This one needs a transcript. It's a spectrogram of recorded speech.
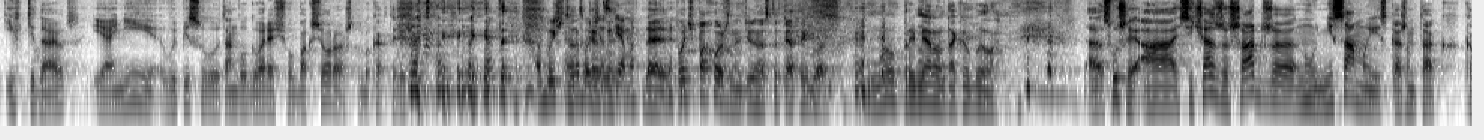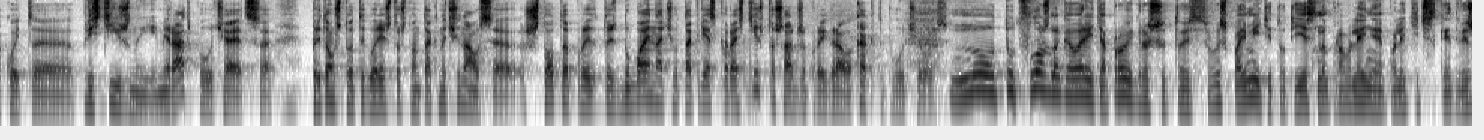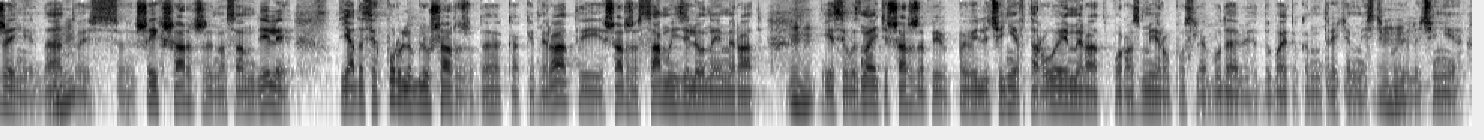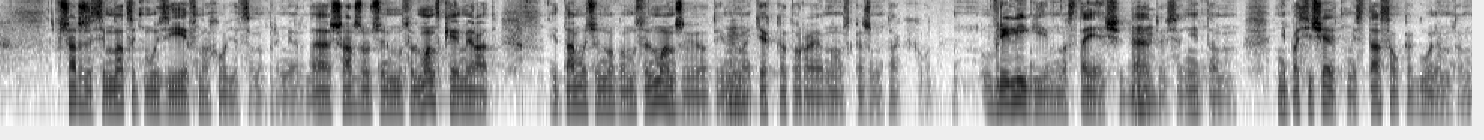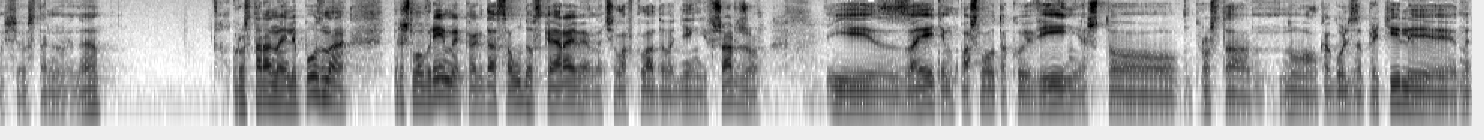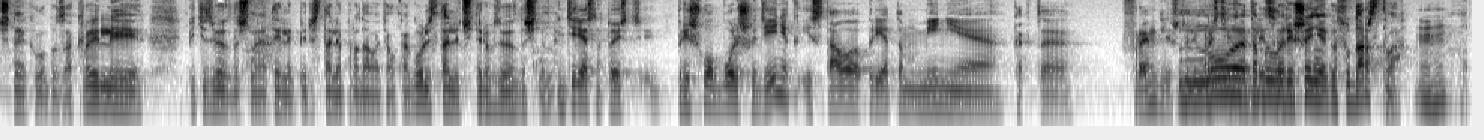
их кидают, и они выписывают англоговорящего боксера, чтобы как-то решить. Обычная рабочая схема. Да, очень похоже на 95-й год. Ну, примерно так и было. А, слушай, а сейчас же Шарджа, ну, не самый, скажем так, какой-то престижный Эмират, получается, при том, что ты говоришь, что, что он так начинался. Что-то, то есть Дубай начал так резко расти, что Шарджа проиграла. Как это получилось? Ну, тут сложно говорить о проигрыше. То есть вы же поймите, тут есть направление политическое движение, да, угу. то есть э, шейх Шарджи на самом деле Я до сих пор люблю Шаржу, да, как Эмират, и Шаржа самый зеленый Эмират. Если вы знаете, Шаржа по, величине второй Эмират по размеру после Абу-Даби. Дубай только на третьем месте по величине. В Шарже 17 музеев находится, например. Да? Шаржа очень мусульманский Эмират, и там очень много мусульман живет, именно тех, которые, ну, скажем так, вот, в религии в настоящей, да, то есть они там не посещают места с алкоголем там и все остальное, да. Просто рано или поздно пришло время, когда Саудовская Аравия начала вкладывать деньги в Шарджу, и за этим пошло такое веяние, что просто ну, алкоголь запретили, ночные клубы закрыли, пятизвездочные отели перестали продавать алкоголь, стали четырехзвездочными. Интересно, то есть пришло больше денег и стало при этом менее как-то френдли, что ли, прости Ну, это было решение государства.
